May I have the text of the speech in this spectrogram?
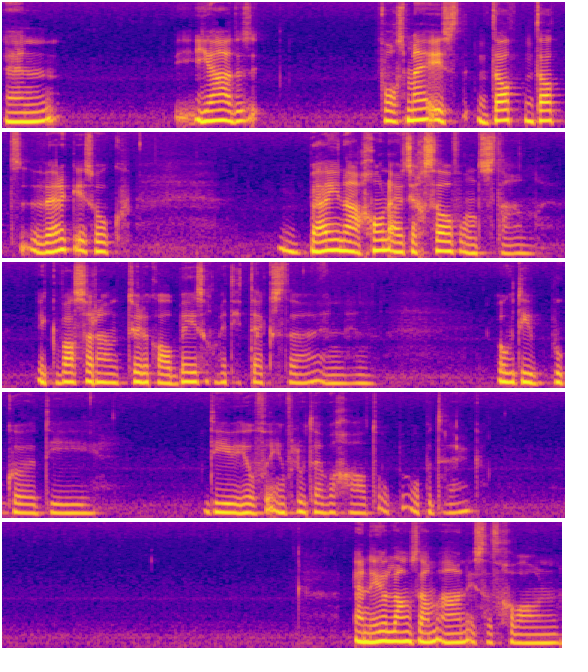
En ja, dus volgens mij is dat, dat werk is ook bijna gewoon uit zichzelf ontstaan. Ik was er natuurlijk al bezig met die teksten en, en ook die boeken die, die heel veel invloed hebben gehad op, op het werk. En heel langzaamaan is dat gewoon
